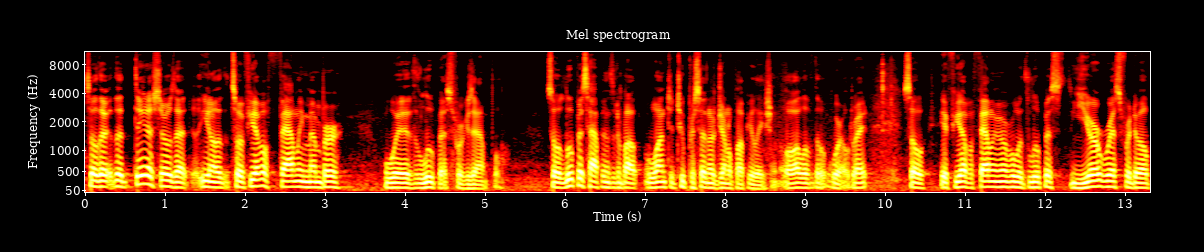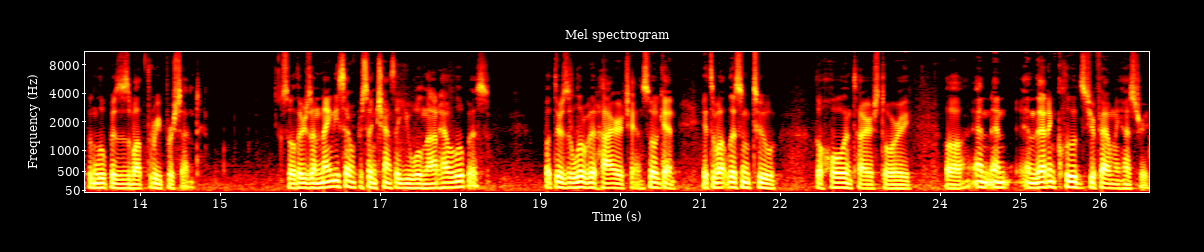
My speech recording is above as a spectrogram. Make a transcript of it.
So the, the data shows that, you know, so if you have a family member with lupus, for example. So lupus happens in about 1 to 2% of the general population, all of the world, right? So if you have a family member with lupus, your risk for developing lupus is about 3%. So there's a 97% chance that you will not have lupus, but there's a little bit higher chance. So again, it's about listening to the whole entire story, uh, and, and, and that includes your family history.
